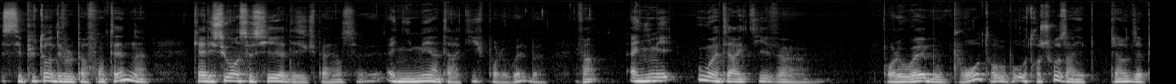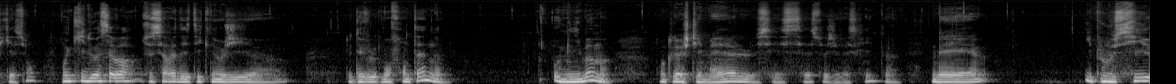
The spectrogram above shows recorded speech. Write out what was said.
c'est plutôt un développeur front-end, car il est souvent associé à des expériences euh, animées, interactives pour le web. Enfin, animées ou interactives euh, pour le web ou pour autre, autre chose, hein, il y a plein d'autres applications. Donc il doit savoir se servir des technologies euh, de développement front-end, au minimum. Donc le HTML, le CSS, le JavaScript. Mais il peut aussi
